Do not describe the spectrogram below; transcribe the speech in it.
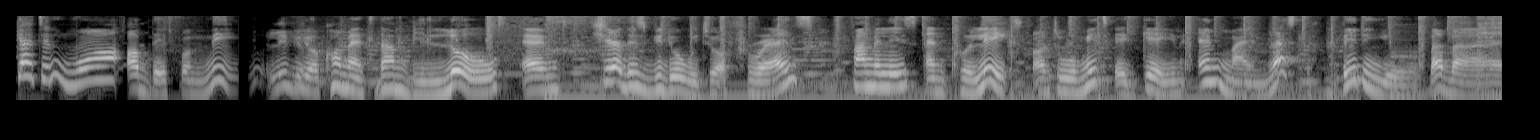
getting more updates from me leave your comment down below and share this video with your friends families and colleagues until we meet again in my next video. Bye bye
